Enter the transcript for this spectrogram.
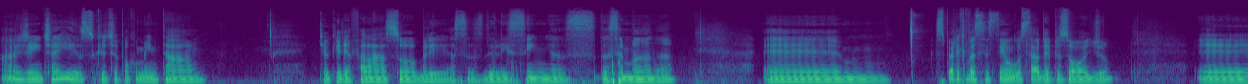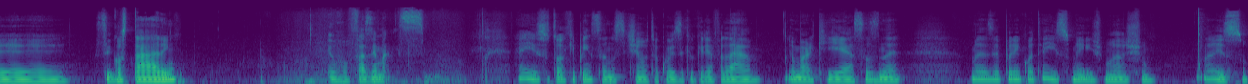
Ai, gente, é isso que eu tinha pra comentar. Que eu queria falar sobre essas delicinhas da semana. É... Espero que vocês tenham gostado do episódio. É... Se gostarem, eu vou fazer mais. É isso, tô aqui pensando se tinha outra coisa que eu queria falar. Eu marquei essas, né? Mas é, por enquanto é isso mesmo, acho. É isso.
